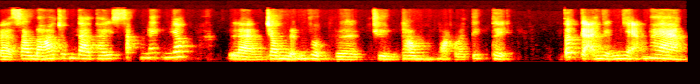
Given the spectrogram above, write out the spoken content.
Và sau đó chúng ta thấy sắc nét nhất là trong lĩnh vực về truyền thông hoặc là tiếp thị. Tất cả những nhãn hàng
